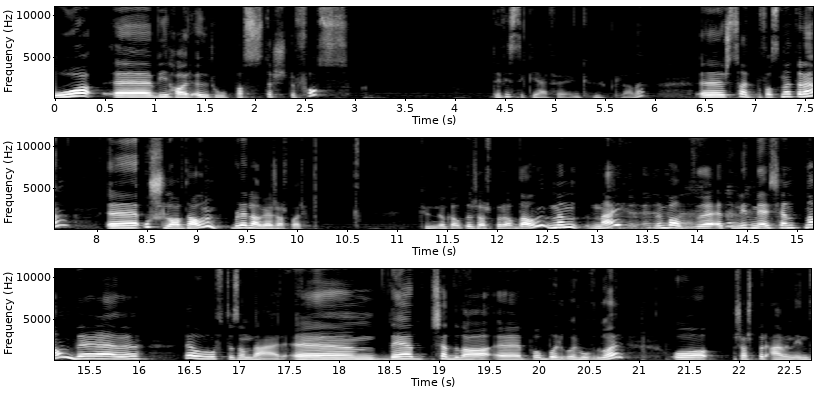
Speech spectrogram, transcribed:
og eh, vi har Europas største foss. Det visste ikke jeg før jeg googla det. Sarpefossen heter den. Osloavtalen ble laga i Sarpsborg. Kunne jo kalt det Sarpsborg-avtalen, men nei. Den valgte et litt mer kjent navn. Det, det er jo ofte sånn det er. Eh, det skjedde da eh, på Borregaard hovedgård. Og Sarpsborg er jo en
